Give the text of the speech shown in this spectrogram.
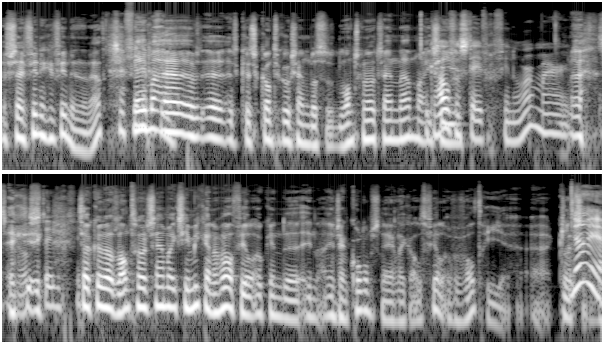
zijn vinnige vinnen inderdaad. Nee, maar uh, het kan natuurlijk ook zijn omdat ze landsgenoot zijn inderdaad. Maar ik, ik hou zie, van stevige vinnen hoor, maar ik, ik, het zou kunnen dat landgenoot zijn, maar ik zie Mika nog wel veel ook in, de, in, in zijn columns en dergelijke altijd veel over Valtteri kletsen. Ja, ja,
